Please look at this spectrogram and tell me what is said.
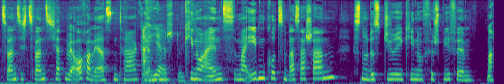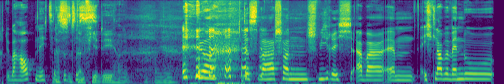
2020 hatten wir auch am ersten Tag Ach, ja, Kino 1 mal eben kurz einen Wasserschaden. Ist nur das Jury-Kino für Spielfilm macht überhaupt nichts. Das, das ist, ist, dann 4D halt. Also. ja, das war schon schwierig, aber ähm, ich glaube, wenn du,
